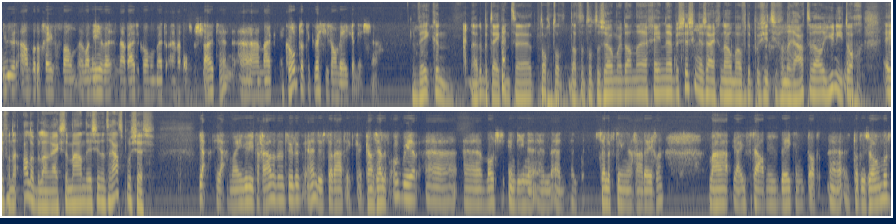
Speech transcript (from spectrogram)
nu een antwoord op geven van eh, wanneer we naar buiten komen met, ons besluit. Hè. Maar ik, hoop dat een kwestie van weken is. Ja. Weken. Nou, dat betekent toch tot, dat er tot de zomer dan geen beslissingen zijn genomen over de positie van de raad. Terwijl juni toch een van de allerbelangrijkste maanden is in het raadsproces. Ja, ja, maar juli vergaderen natuurlijk. Hè, dus de raad, ik kan zelf ook weer eh, eh, moties indienen en, en, zelf dingen gaan regelen. Maar ja, u vertaalt nu weken tot, eh, tot de zomer.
